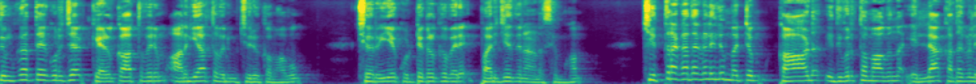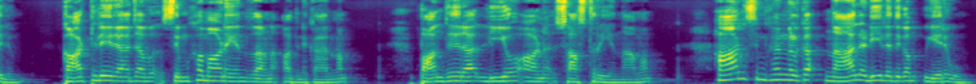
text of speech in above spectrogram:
സിംഹത്തെക്കുറിച്ച് കേൾക്കാത്തവരും അറിയാത്തവരും ചുരുക്കമാവും. ചെറിയ കുട്ടികൾക്ക് വരെ പരിചിതനാണ് സിംഹം. ചിത്രകഥകളിലും മറ്റും കാട് ഇതിവൃത്തമാകുന്ന എല്ലാ കഥകളിലും കാട്ടിലെ രാജാവ് സിംഹമാണ് എന്നതാണ് അതിന് കാരണം. പാന്തേര ലിയോ ആണ് ശാസ്ത്രീയ നാമം. ആൺ സിംഹങ്ങൾക്ക് നാലടിയിലധികം ഉയരവും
